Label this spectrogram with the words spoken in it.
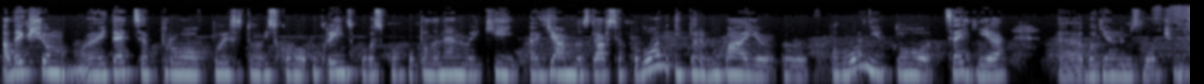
Але якщо е, йдеться про вбивство військового українського військового полоненого, який е, явно здався в полон і перебуває в полоні, то це є воєнним злочином.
